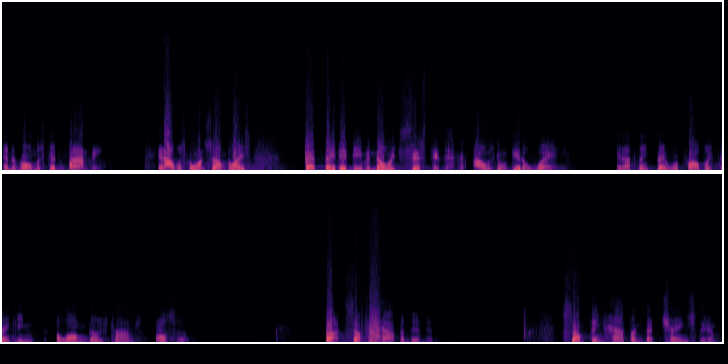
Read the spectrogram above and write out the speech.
and the Romans couldn't find me. And I was going someplace that they didn't even know existed. I was going to get away. And I think they were probably thinking along those terms also. But something happened, didn't it? Something happened that changed them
